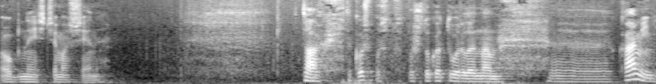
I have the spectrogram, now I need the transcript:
об нижче машини. Так, також поштукатурили нам е, камінь.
